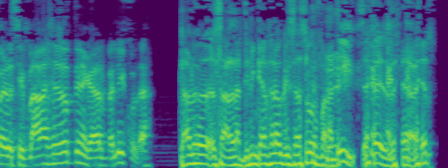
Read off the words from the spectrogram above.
pero si pagas eso tiene que haber película. Claro, o sea, la tienen que hacer aunque sea solo para ti, ¿sabes? A ver.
